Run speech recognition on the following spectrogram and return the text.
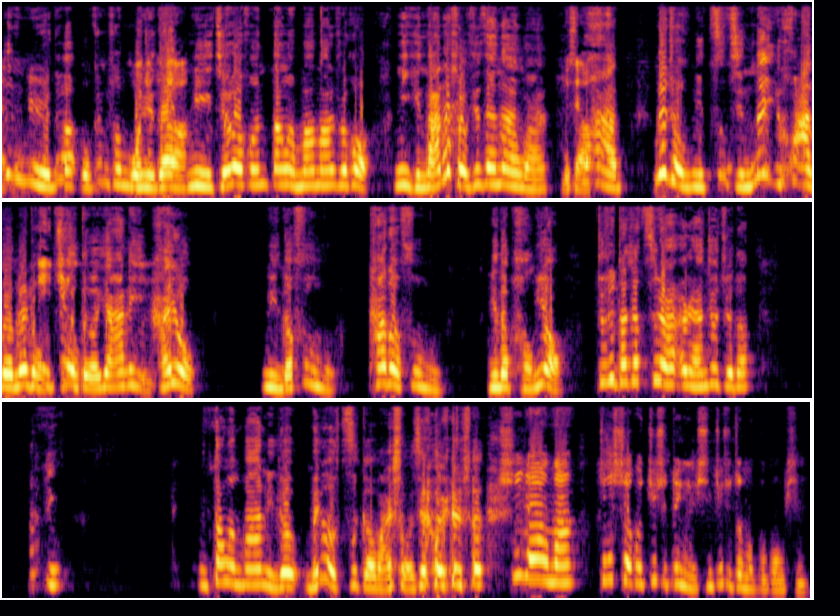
这女的，我跟你说，女的，你结了婚当了妈妈之后，你拿着手机在那玩，哇，那种你自己内化的那种道德压力，还有你的父母、他的父母、你的朋友，就是大家自然而然就觉得，你。你当了妈，你就没有资格玩手机了。我跟你说，是这样的，这个社会就是对女性就是这么不公平，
